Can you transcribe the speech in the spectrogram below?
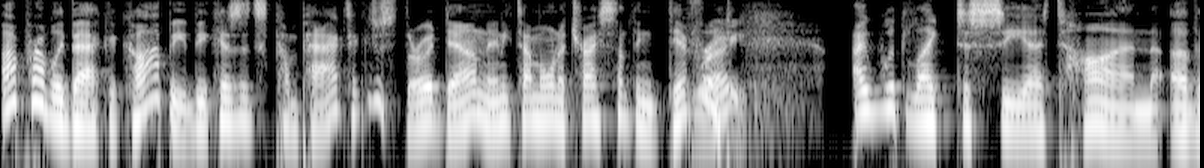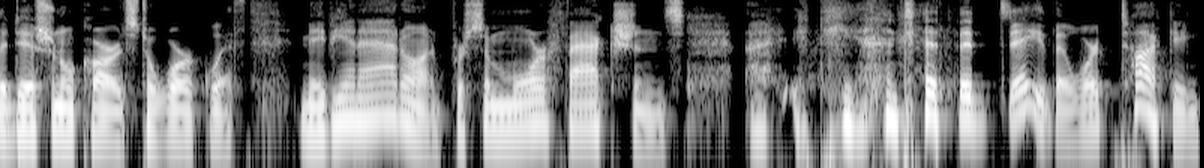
I'll probably back a copy because it's compact. I can just throw it down anytime I want to try something different. Right. I would like to see a ton of additional cards to work with. Maybe an add on for some more factions. Uh, at the end of the day, though, we're talking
